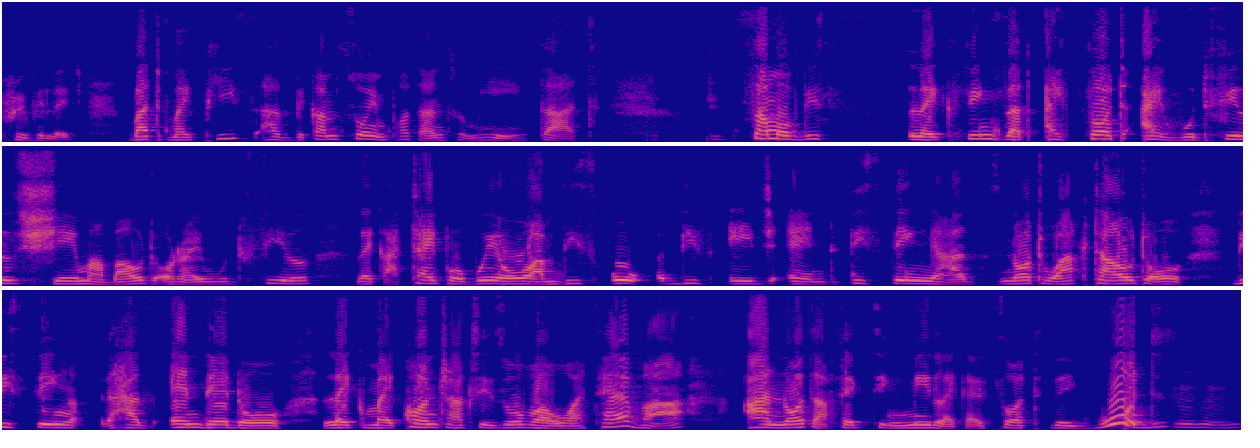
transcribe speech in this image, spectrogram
privilege, but my peace has become so important to me that some of these like things that I thought I would feel shame about or I would feel like a type of way or I'm this oh, this age and this thing has not worked out or this thing has ended or like my contract is over or whatever are not affecting me like I thought they would Mhm.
